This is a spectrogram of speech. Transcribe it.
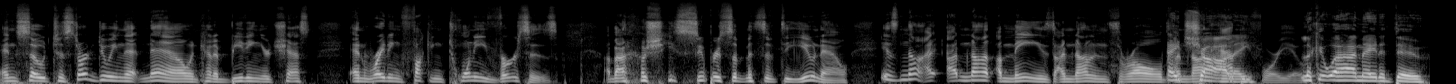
And so to start doing that now and kind of beating your chest and writing fucking 20 verses about how she's super submissive to you now is not I'm not amazed. I'm not enthralled. Hey, I'm not Charlie, happy for you. Look at what I made her do.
